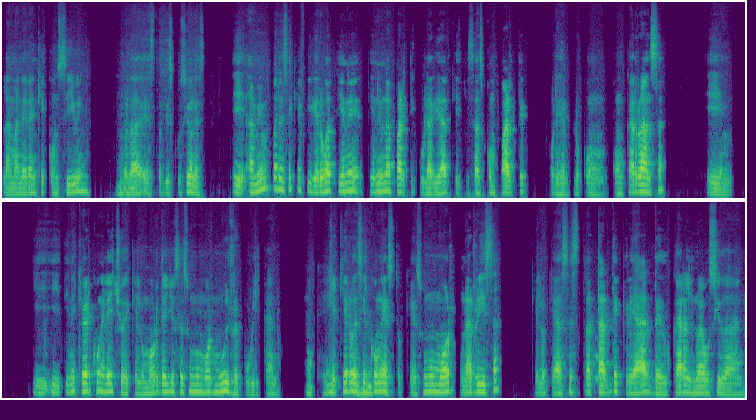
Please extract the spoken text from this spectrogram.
la manera en que conciben, ¿verdad?, estas discusiones. Eh, a mí me parece que Figueroa tiene, tiene una particularidad que quizás comparte, por ejemplo, con, con Carranza, em, y, tiene que ver con el hecho de que el humor de ellos es un humor muy republicano. ¿Qué quiero decir con esto? Que es un humor, una risa, que lo que hace es tratar de crear, de educar al nuevo ciudadano,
